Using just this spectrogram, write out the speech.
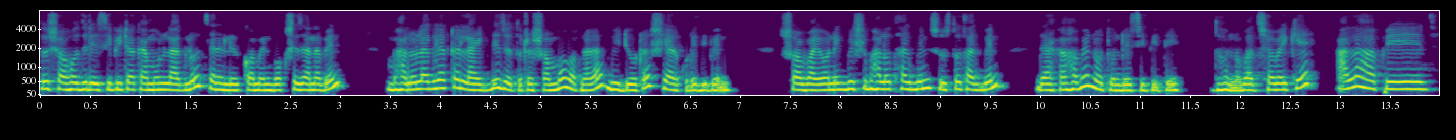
তো সহজ রেসিপিটা কেমন লাগল চ্যানেলের কমেন্ট বক্সে জানাবেন। ভালো লাগলে একটা লাইক দিয়ে যতটা সম্ভব আপনারা ভিডিওটা শেয়ার করে দিবেন। সবাই অনেক বেশি ভালো থাকবেন, সুস্থ থাকবেন। দেখা হবে নতুন রেসিপিতে ধন্যবাদ সবাইকে। আল্লাহ হাফেজ।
